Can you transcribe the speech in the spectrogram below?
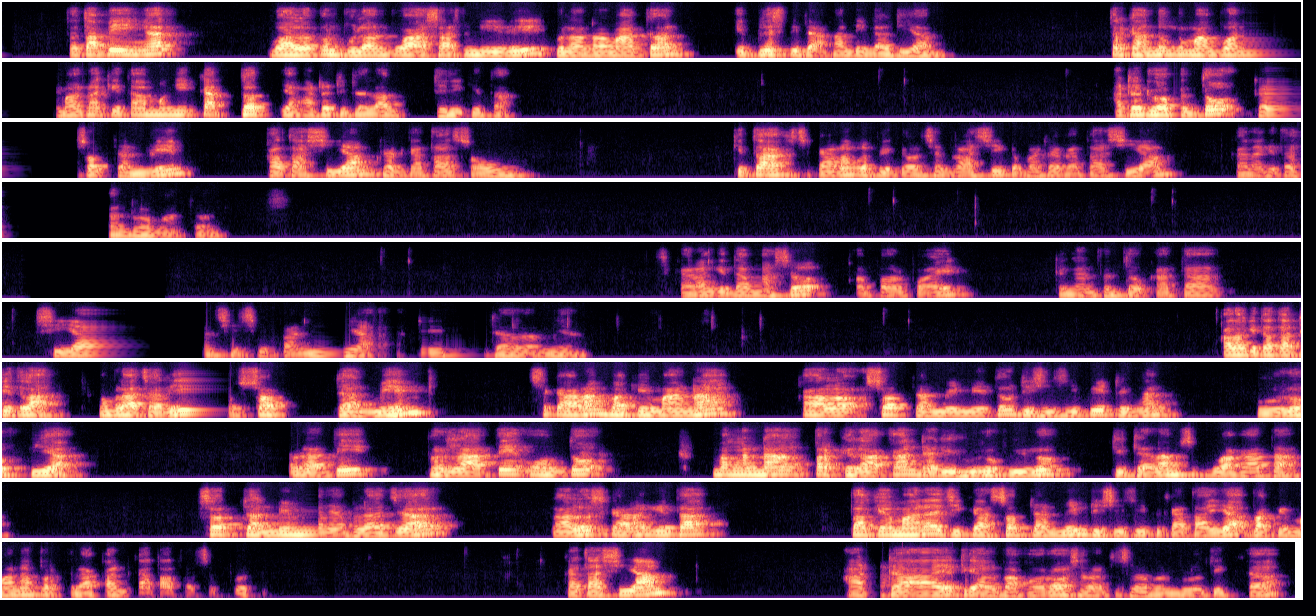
Tetapi ingat, walaupun bulan puasa sendiri, bulan Ramadan, iblis tidak akan tinggal diam. Tergantung kemampuan mana kita mengikat dot yang ada di dalam diri kita. Ada dua bentuk sot dan mim, kata siam dan kata saum. Kita sekarang lebih konsentrasi kepada kata siam karena kita Ramadan. Sekarang kita masuk ke PowerPoint dengan bentuk kata siap dan sisipan ya di dalamnya. Kalau kita tadi telah mempelajari short dan mim, sekarang bagaimana kalau short dan mim itu disisipi dengan huruf biak. Berarti berlatih untuk mengenal pergerakan dari huruf-huruf di dalam sebuah kata. Short dan mim banyak belajar. Lalu sekarang kita bagaimana jika sod dan mim di sisi kata ya, bagaimana pergerakan kata tersebut. Kata siam, ada ayat di Al-Baqarah 183.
